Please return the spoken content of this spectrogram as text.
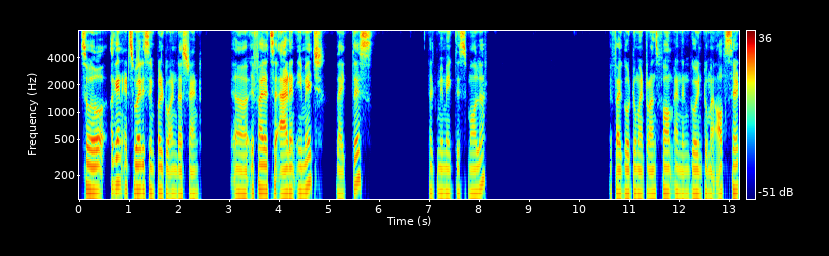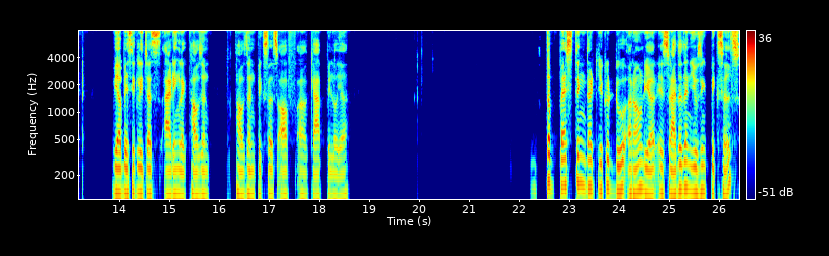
so again it's very simple to understand. Uh, if i let's say add an image like this let me make this smaller. If i go to my transform and then go into my offset we are basically just adding like 1000 1000 pixels of uh, gap below here. The best thing that you could do around here is rather than using pixels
